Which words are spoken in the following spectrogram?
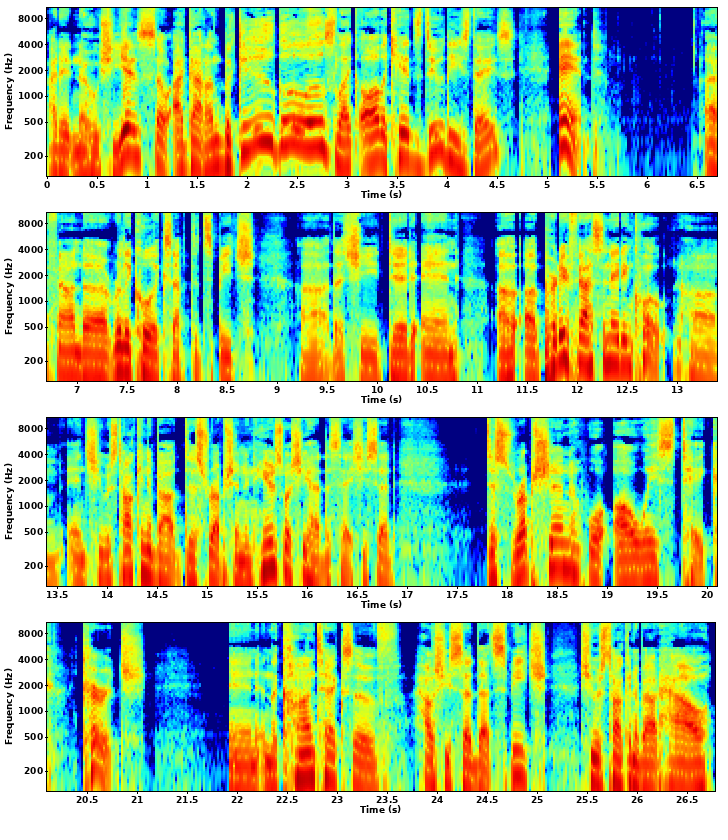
I didn't know who she is, so I got on the Googles like all the kids do these days. And I found a really cool accepted speech uh, that she did and a, a pretty fascinating quote. Um, and she was talking about disruption. And here's what she had to say She said, Disruption will always take courage. And in the context of how she said that speech, she was talking about how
